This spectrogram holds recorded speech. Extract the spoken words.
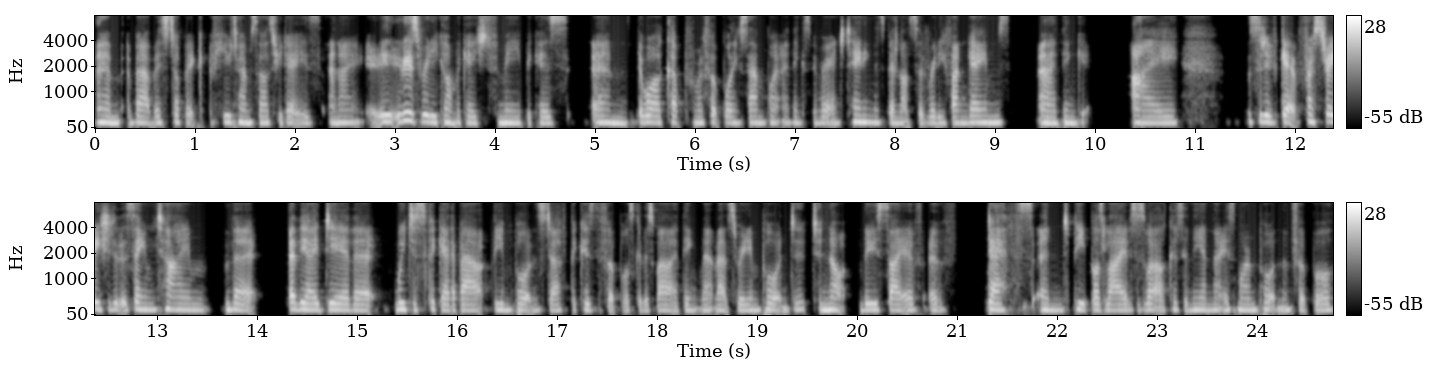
um, about this topic a few times the last few days, and I it, it is really complicated for me because um, the World Cup, from a footballing standpoint, I think it's been very entertaining. There's been lots of really fun games. And I think I sort of get frustrated at the same time that at the idea that we just forget about the important stuff because the football's good as well. I think that that's really important to, to not lose sight of, of deaths and people's lives as well, because in the end, that is more important than football.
